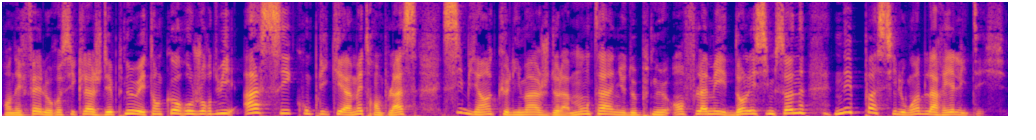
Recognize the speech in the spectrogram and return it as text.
En effet, le recyclage des pneus est encore aujourd'hui assez compliqué à mettre en place, si bien que l'image de la montagne de pneus enflammés dans les Simpsons n'est pas si loin de la réalité.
